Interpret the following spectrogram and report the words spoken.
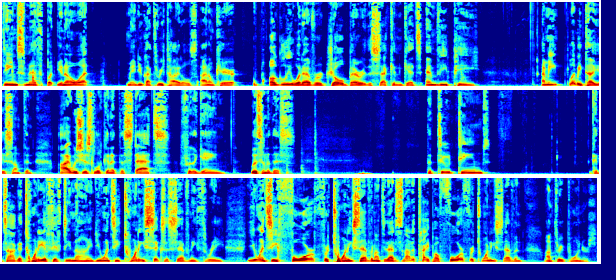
Dean Smith, but you know what? Man, you got three titles. I don't care. Ugly, whatever. Joel Berry the second gets MVP. I mean, let me tell you something. I was just looking at the stats for the game. Listen to this. The two teams Gonzaga 20 of 59, UNC 26 of 73, UNC 4 for 27 on three. That's not a typo. 4 for 27 on three pointers.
